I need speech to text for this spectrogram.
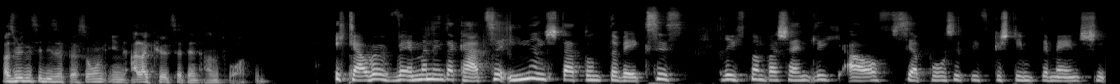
Was würden Sie dieser Person in aller Kürze denn antworten? Ich glaube, wenn man in der Grazer Innenstadt unterwegs ist, trifft man wahrscheinlich auf sehr positiv gestimmte Menschen.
